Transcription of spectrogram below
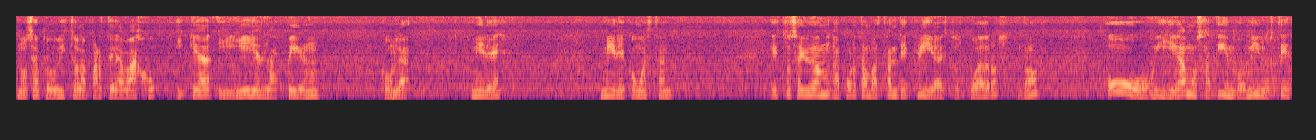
no se ha provisto la parte de abajo y queda y ellas la pegan con la mire mire cómo están. Estos ayudan aportan bastante cría estos cuadros no oh y llegamos a tiempo mire usted.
